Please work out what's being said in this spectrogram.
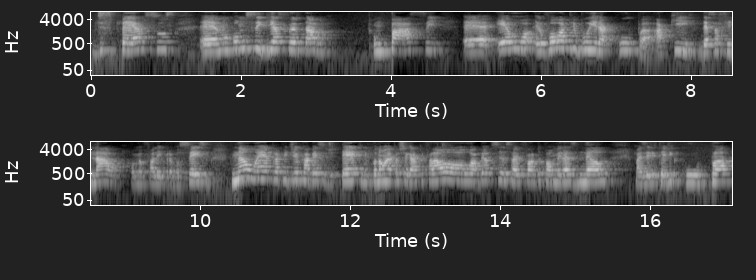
dispersos, é, não conseguia acertar um passe. É, eu, eu vou atribuir a culpa aqui dessa final, como eu falei pra vocês, não é pra pedir cabeça de técnico, não é pra chegar aqui e falar, oh, o Abel precisa sair fora do Palmeiras, não, mas ele teve culpa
